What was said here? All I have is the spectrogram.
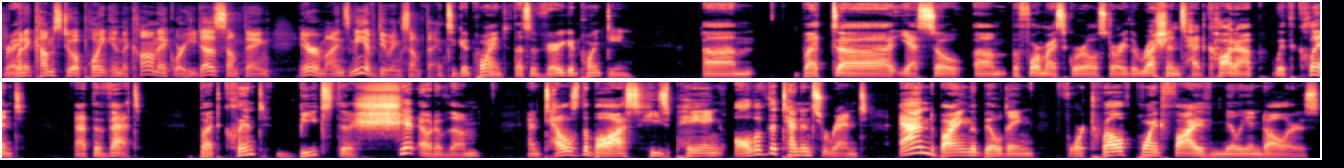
Right. when it comes to a point in the comic where he does something, it reminds me of doing something. That's a good point. That's a very good point, Dean. Um, but uh, yes, so um, before my squirrel story, the Russians had caught up with Clint at the vet, but Clint beats the shit out of them and tells the boss he's paying all of the tenants' rent and buying the building for twelve point five million dollars.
